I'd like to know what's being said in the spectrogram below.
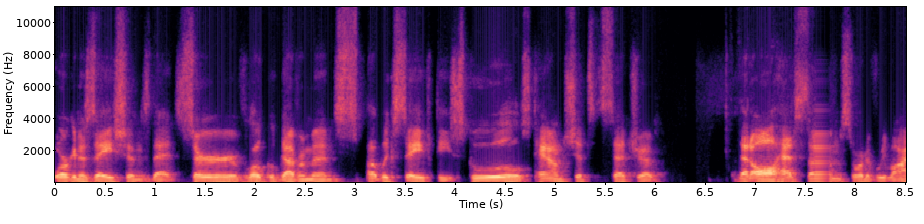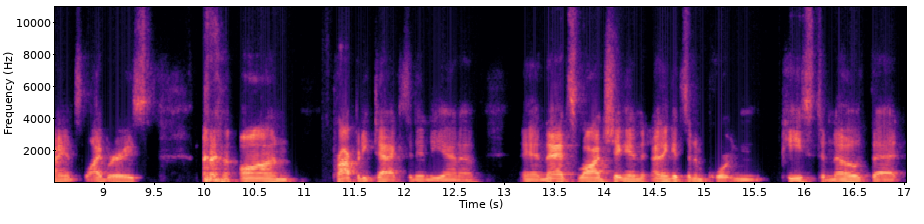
organizations that serve local governments, public safety, schools, townships, etc., that all have some sort of reliance, libraries, on property tax in Indiana, and that's launching. And I think it's an important piece to note that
